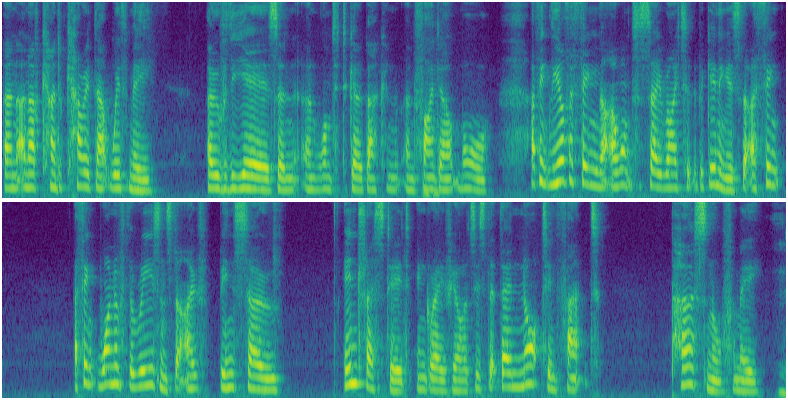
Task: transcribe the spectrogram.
and and I've kind of carried that with me over the years and and wanted to go back and, and find out more. I think the other thing that I want to say right at the beginning is that I think I think one of the reasons that I've been so interested in graveyards is that they're not in fact personal for me. Mm.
